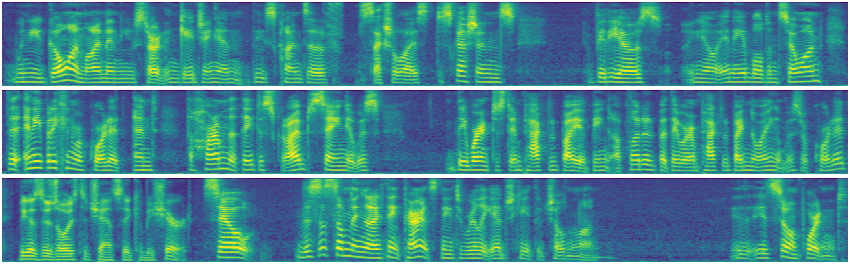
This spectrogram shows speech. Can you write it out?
when you go online and you start engaging in these kinds of sexualized discussions videos you know enabled and so on that anybody can record it and the harm that they described saying it was they weren't just impacted by it being uploaded but they were impacted by knowing it was recorded Because there's always the chance that it can be shared. so this is something that I think parents need to really educate their children on. It's so important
